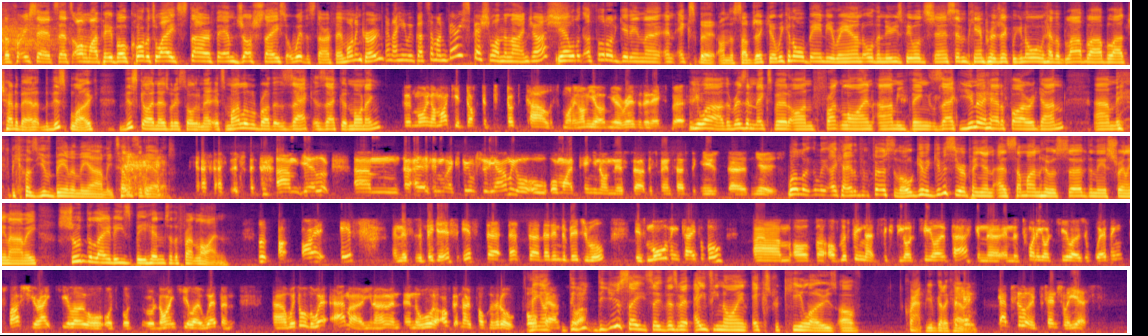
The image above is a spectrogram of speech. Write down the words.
The presets, that's all my people. Quarter to eight, Star FM, Josh Stace with the Star FM morning crew. And I hear we've got someone very special on the line, Josh. Yeah, well, look, I thought I'd get in uh, an expert on the subject. You know, we can all bandy around, all the news people, it's uh, 7 p.m. project, we can all have a blah, blah, blah chat about it. But this bloke, this guy knows what he's talking about. It's my little brother, Zac. Zac, good morning. Good morning. I'm like your Dr. Dr. Karl this morning. I'm your, I'm your resident expert. You are the resident expert on frontline army things. Zac, you know how to fire a gun um, because you've been in the army. Tell us about it. um, yeah, look, um, uh, as in my experience with the army, or, or, or my opinion on this uh, this fantastic news uh, news. Well, look, look, okay. First of all, give give us your opinion as someone who has served in the Australian Army. Should the ladies be heading to the front line? Look, I, I if and this is a big if, if that that uh, that individual is more than capable um, of uh, of lifting that sixty odd kilo pack and the and the twenty odd kilos of webbing plus your eight kilo or or, or, or nine kilo weapon. Uh, with all the wet ammo, you know, and, and the water, I've got no problem at all. all Hang on, did you, did you say so? There's about eighty nine extra kilos of crap you've got to carry. Absolutely, potentially, yes.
